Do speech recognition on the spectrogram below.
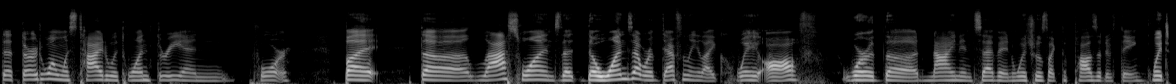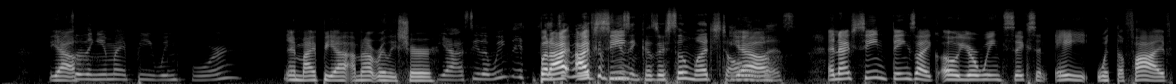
the third one was tied with one, three, and four. But the last ones, the the ones that were definitely like way off were the nine and seven, which was like the positive thing. Which, yeah, So then you might be wing four. it might be. I, I'm not really sure. Yeah, see the wing. It's, But it's I- really I've confusing seen- because there's so much to all of this. And I've seen things like, oh, you're wing six and eight with the five,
